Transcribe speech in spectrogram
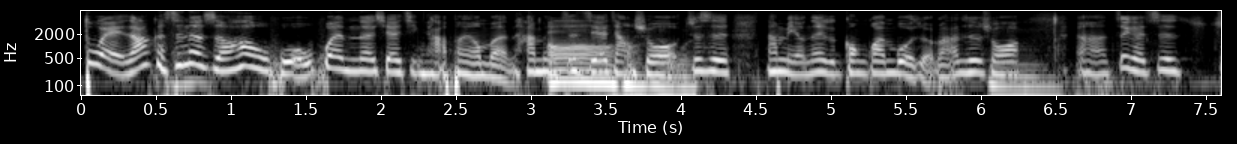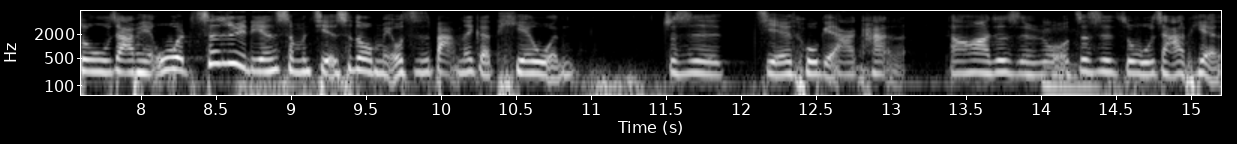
对，然后可是那时候我问那些警察朋友们，他们直接讲说，就是他们有那个公关部准嘛，就是说，呃，这个是租屋诈骗。我甚至于连什么解释都没有，我只是把那个贴文就是截图给他看了，然后他就是说这是租屋诈骗，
